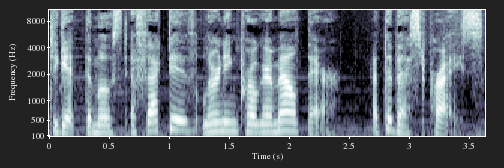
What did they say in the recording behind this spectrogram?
to get the most effective learning program out there at the best price.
